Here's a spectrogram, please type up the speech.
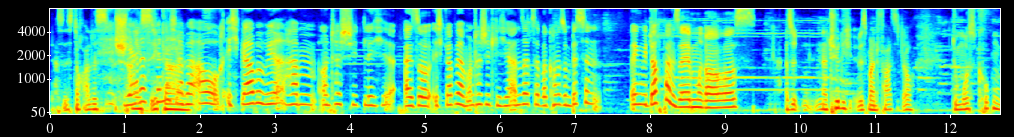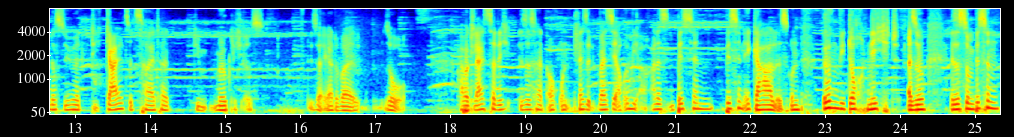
Das ist doch alles scheißegal. Ja, das finde ich aber auch. Ich glaube, wir haben unterschiedliche, also ich glaube, wir haben unterschiedliche Ansätze, aber kommen so ein bisschen irgendwie doch beim selben raus. Also natürlich ist mein Fazit auch, du musst gucken, dass du hier die geilste Zeit halt, die möglich ist auf dieser Erde, weil so. Aber gleichzeitig ist es halt auch, und weil es ja auch irgendwie auch alles ein bisschen, bisschen egal ist und irgendwie doch nicht. Also es ist so ein bisschen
